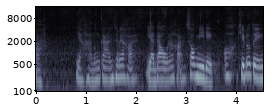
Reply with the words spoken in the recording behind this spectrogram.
อะอยากหาตรงกลางใช่ไหมคะอย่าเดานะคะ ชอบมีเด็กอ๋อคิดว่าตัวเอง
